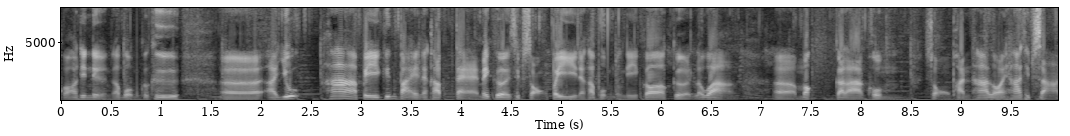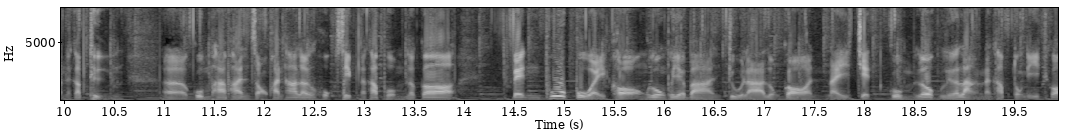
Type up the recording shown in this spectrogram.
ข้อที่หนึ่งครับผมก็คืออายุ 5 ปีขึ้นไปนะครับแต่ไม่เกิน 12 ปีนะครับผมตรงนี้ก็เกิดระหว่างเอ่อมกราคม 2553 นะครับถึงกุมภาพันธ์ 2560 นะครับผมแล้วก็ เป็นผู้ป่วยของโรงพยาบาลจุฬาลงกรณ์ใน 7 กลุ่มโรคเรื้อรังนะครับ ตรงนี้ก็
